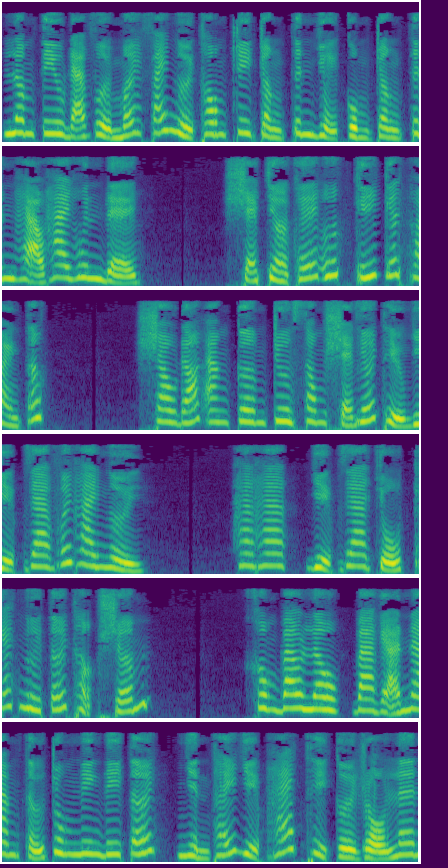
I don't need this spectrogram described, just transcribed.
Lâm Tiêu đã vừa mới phái người thông tri Trần Tinh Duệ cùng Trần Tinh Hạo hai huynh đệ. Sẽ chờ khế ước ký kết hoàn tất. Sau đó ăn cơm trưa xong sẽ giới thiệu Diệp ra với hai người. Ha ha, Diệp gia chủ các ngươi tới thật sớm. Không bao lâu, ba gã nam tử trung niên đi tới, nhìn thấy Diệp hát thì cười rộ lên.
